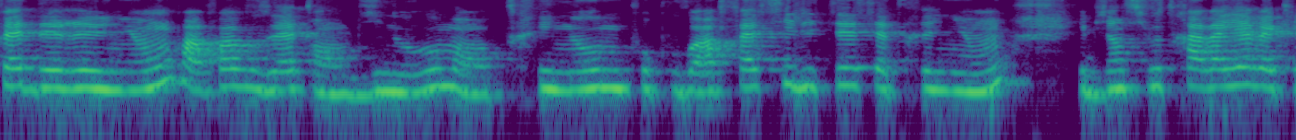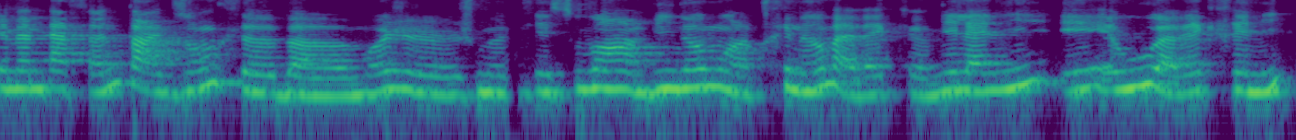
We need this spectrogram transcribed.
faites des réunions, parfois vous êtes en binôme, en trinôme pour pouvoir faciliter cette réunion. Et eh bien, si vous travaillez avec les mêmes personnes, par exemple, euh, moi, je, me fais souvent un binôme ou un trinôme avec Mélanie et ou avec Rémi.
